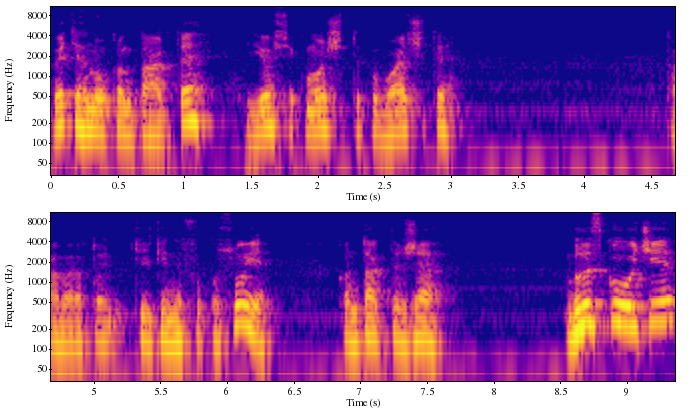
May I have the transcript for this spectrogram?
витягнув контакти. І ось як можете побачити, камера то тільки не фокусує. Контакти вже блискучі.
